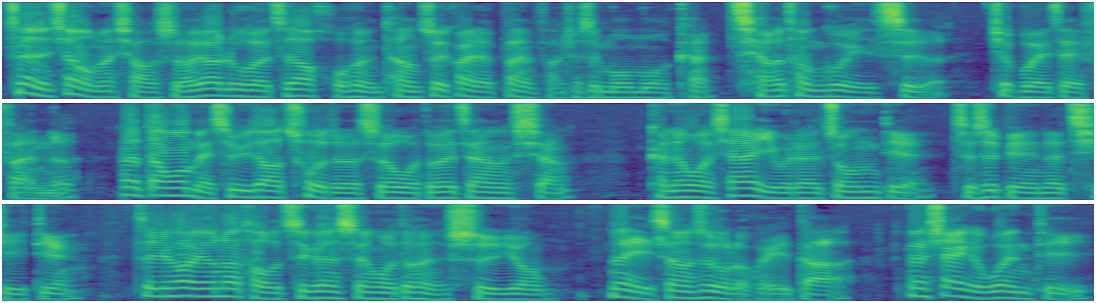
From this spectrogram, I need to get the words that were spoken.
这很像我们小时候要如何知道火很烫，最快的办法就是摸摸看，只要痛过一次了，就不会再犯了。那当我每次遇到挫折的时候，我都会这样想。可能我现在以为的终点，只是别人的起点。这句话用到投资跟生活都很适用。那以上是我的回答。那下一个问题，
